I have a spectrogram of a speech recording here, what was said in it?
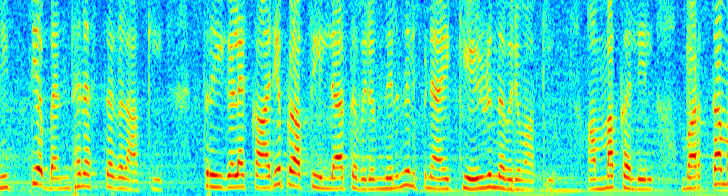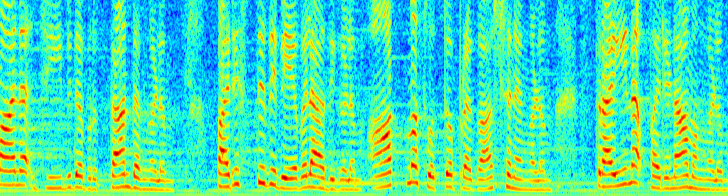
നിത്യബന്ധനസ്ഥകളാക്കി സ്ത്രീകളെ കാര്യപ്രാപ്തി ഇല്ലാത്തവരും നിലനിൽപ്പിനായി കേഴുന്നവരുമാക്കി. അമ്മക്കല്ലിൽ വർത്തമാന ജീവിത വൃത്താന്തങ്ങളും പരിസ്ഥിതി വേവലാതികളും ആത്മസ്വത്വ പ്രകാശനങ്ങളും സ്ത്രൈണ പരിണാമങ്ങളും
